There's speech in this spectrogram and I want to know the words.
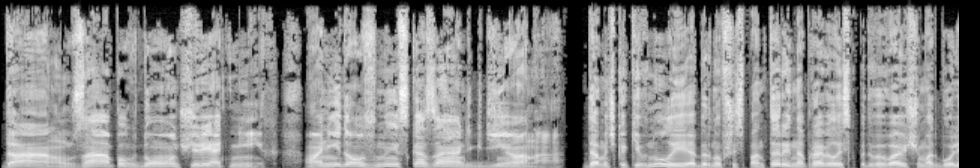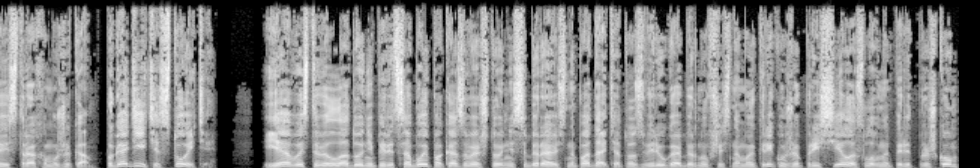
Да, запах дочери от них. Они должны сказать, где она. Дамочка кивнула и, обернувшись пантерой, направилась к подвывающим от боли и страха мужикам. «Погодите, стойте!» Я выставил ладони перед собой, показывая, что не собираюсь нападать, а то зверюга, обернувшись на мой крик, уже присела, словно перед прыжком,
